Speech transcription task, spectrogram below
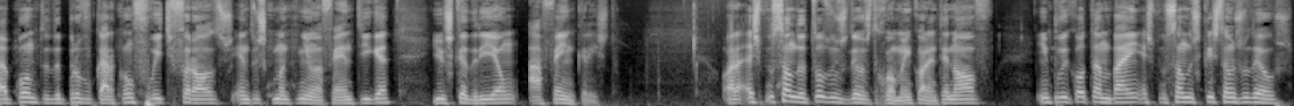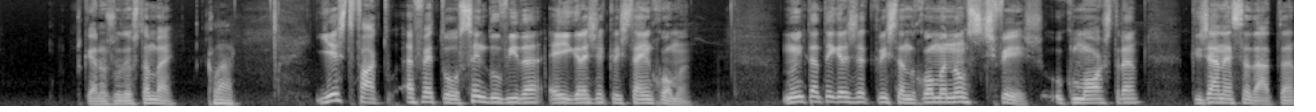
a ponto de provocar conflitos ferozes entre os que mantinham a fé antiga e os que aderiam à fé em Cristo. Ora, a expulsão de todos os judeus de Roma em 49 implicou também a expulsão dos cristãos judeus, porque eram judeus também. Claro. E este facto afetou, sem dúvida, a Igreja Cristã em Roma. No entanto, a Igreja Cristã de Roma não se desfez, o que mostra que já nessa data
